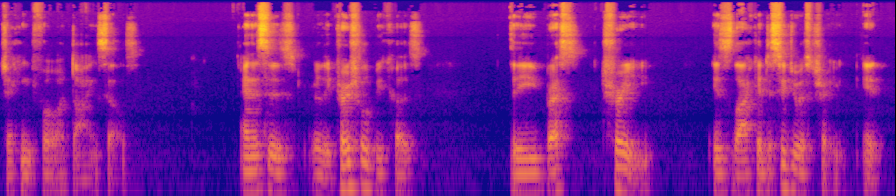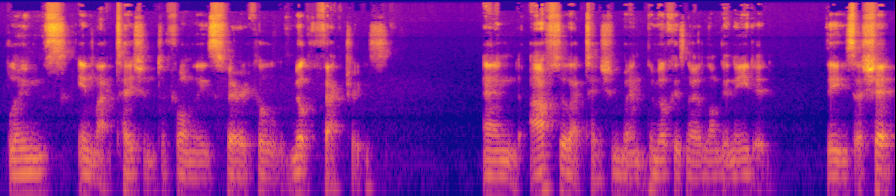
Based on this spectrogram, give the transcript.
checking for dying cells. And this is really crucial because the breast tree is like a deciduous tree. It blooms in lactation to form these spherical milk factories. And after lactation, when the milk is no longer needed, these are shed.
